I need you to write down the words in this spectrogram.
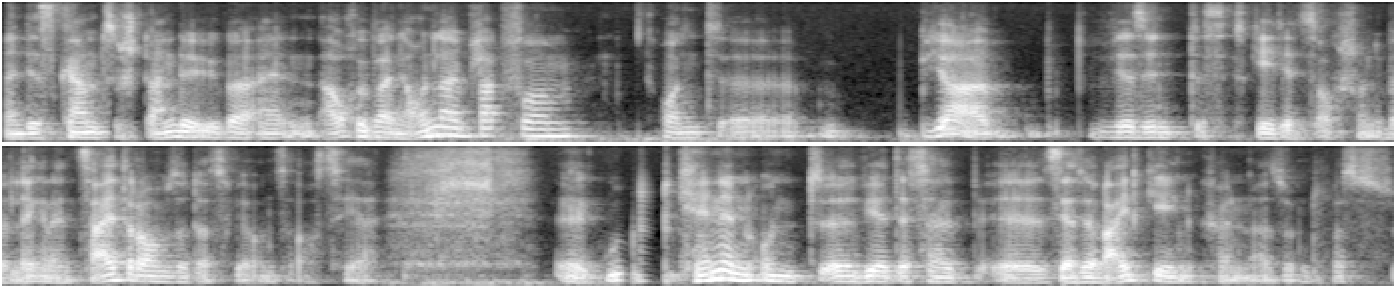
Das kam zustande über ein, auch über eine Online-Plattform und äh, ja, wir sind, das geht jetzt auch schon über längeren Zeitraum, sodass wir uns auch sehr äh, gut kennen und äh, wir deshalb äh, sehr, sehr weit gehen können. Also das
